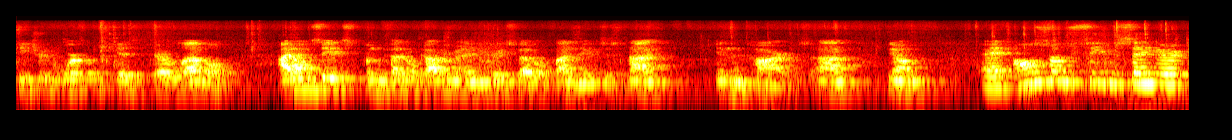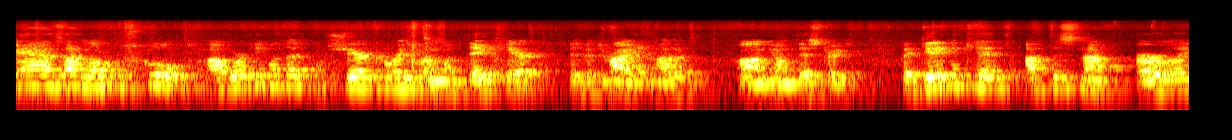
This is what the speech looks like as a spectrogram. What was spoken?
teachers work with kids at their level. I don't see it from the federal government, and increased federal funding, it's just not in the cards. Uh, you know, and also see the here as uh, local schools, uh, working with a shared curriculum with daycare has been tried in other, um, you know, districts. But getting the kids up to snuff early,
